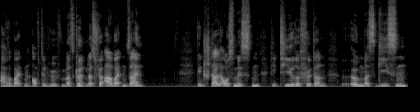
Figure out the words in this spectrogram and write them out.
Arbeiten auf den Höfen. Was könnten das für Arbeiten sein? Den Stall ausmisten, die Tiere füttern, irgendwas gießen,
